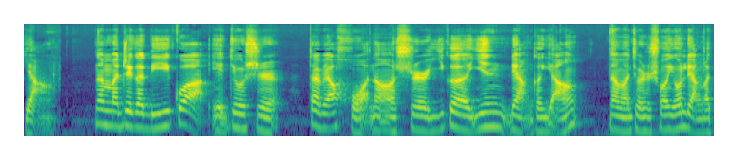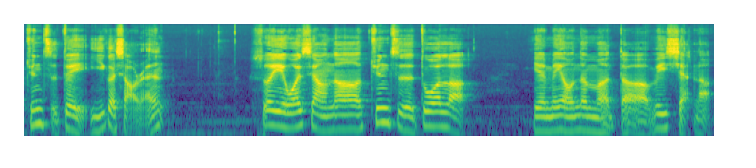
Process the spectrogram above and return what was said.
氧。那么这个离卦，也就是代表火呢，是一个阴，两个阳。那么就是说，有两个君子对一个小人。所以我想呢，君子多了，也没有那么的危险了。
